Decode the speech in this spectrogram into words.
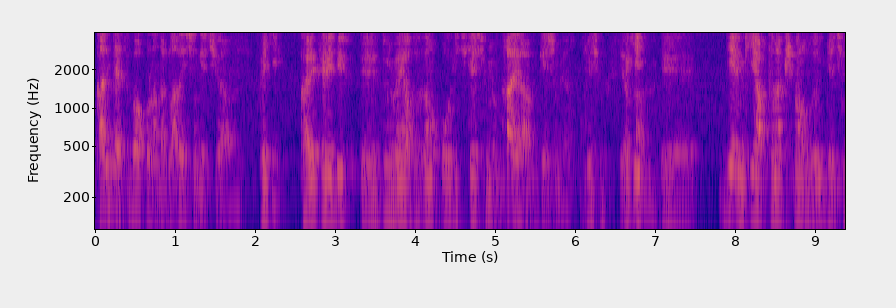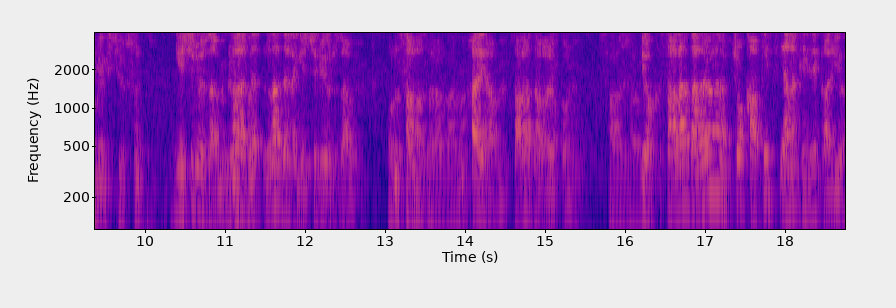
kalitesi boğa kullandıkları için geçiyor abi. Peki kaliteli bir e, dövme yaptığı zaman o hiç geçmiyor mu? Hayır abi geçmiyor. Geçmiyor. Yok Peki e, diyelim ki yaptığına pişman oldun, geçirmek istiyorsun. Geçiriyoruz abi. Nasıl? Lazer, lazerle geçiriyoruz abi. Onun sağlığa zararı var mı? Hayır abi. Sağlığa zarar yok onun. Sağlığa zararı Yok sağlığa zarar yok. Çok hafif yanık izi kalıyor.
